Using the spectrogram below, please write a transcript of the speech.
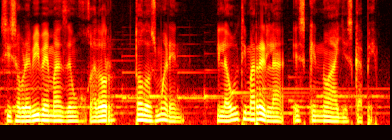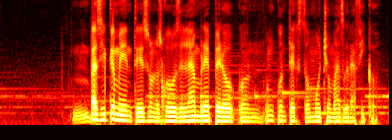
si sobrevive más de un jugador, todos mueren. Y la última regla es que no hay escape. Básicamente son los Juegos del Hambre, pero con un contexto mucho más gráfico.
